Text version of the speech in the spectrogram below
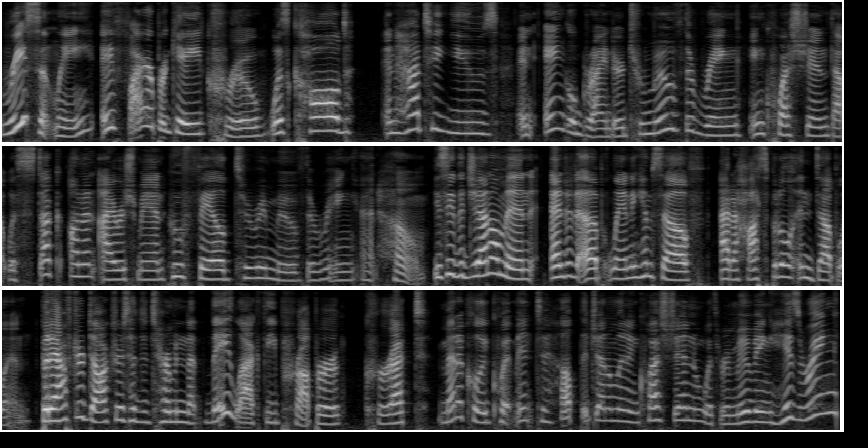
Recently, a fire brigade crew was called and had to use an angle grinder to remove the ring in question that was stuck on an Irishman who failed to remove the ring at home. You see, the gentleman ended up landing himself at a hospital in Dublin, but after doctors had determined that they lacked the proper correct medical equipment to help the gentleman in question with removing his ring,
